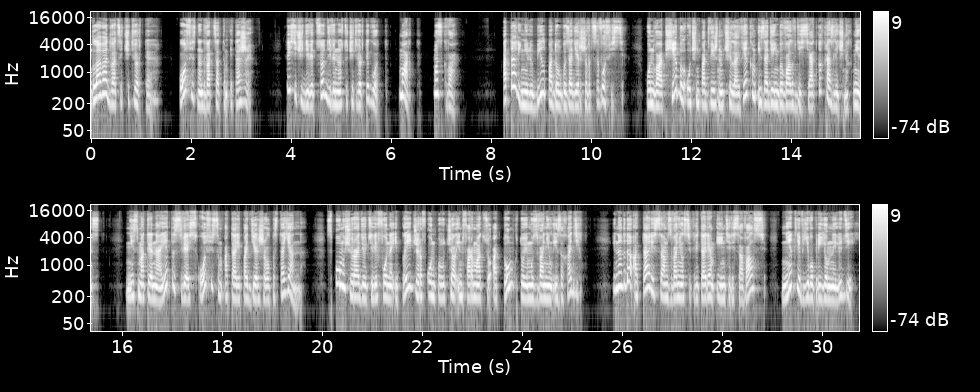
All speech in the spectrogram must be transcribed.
Глава 24. Офис на 20 этаже. 1994 год. Март. Москва. Атари не любил подолгу задерживаться в офисе. Он вообще был очень подвижным человеком и за день бывал в десятках различных мест. Несмотря на это, связь с офисом Атари поддерживал постоянно. С помощью радиотелефона и пейджеров он получал информацию о том, кто ему звонил и заходил. Иногда Атари сам звонил секретарям и интересовался, нет ли в его приемной людей.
